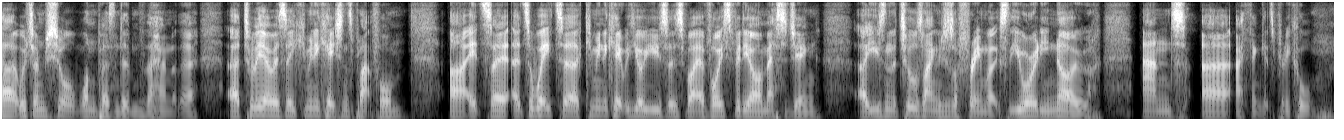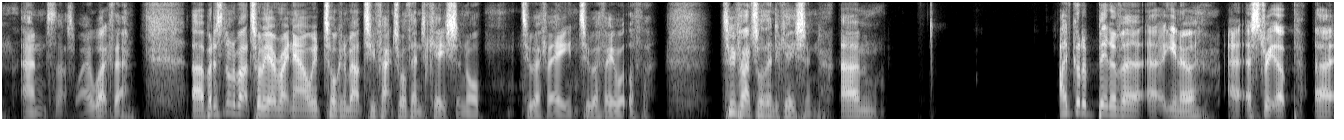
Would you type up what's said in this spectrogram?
uh, which I'm sure one person did with their hand up there, uh, Twilio is a communications platform. Uh, it's a it's a way to communicate with your users via voice, video, or messaging uh, using the tools, languages, or frameworks that you already know. And uh, I think it's pretty cool, and that's why I work there. but it's not about Twilio right now. We're talking about two-factor authentication or 2FA. 2FA. What the? Two-factor authentication. Um, I've got a bit of a, you know a, straight up uh,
